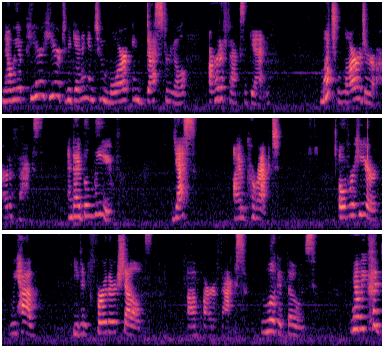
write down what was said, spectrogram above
Now we appear here to be getting into more industrial artifacts again, much larger artifacts. And I believe, yes, I'm correct. Over here, we have even further shelves of artifacts. Look at those. Now we could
